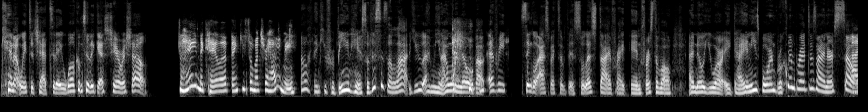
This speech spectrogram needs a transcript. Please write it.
Cannot wait to chat today. Welcome to the guest chair, Rochelle. Hey, Nicaila. Thank you so much for having me. Oh, thank you for being here. So, this is a lot. You, I mean, I want to know about every single aspect of this. So, let's dive right in. First of all, I know you are a Guyanese born, Brooklyn bred designer. So, I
